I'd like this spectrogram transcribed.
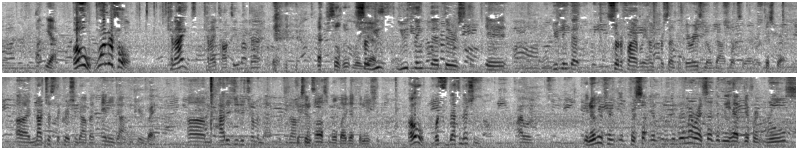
Uh, yeah. Oh, wonderful! Can I can I talk to you about that? Absolutely. So yes. you you think that there's it, you think that certifiably 100 percent that there is no God whatsoever? That's correct. Uh, not just the Christian God, but any God. Period. Right. Um, how did you determine that? You It's impossible by definition. Oh, what's the definition? I would. In order for for some, remember I said that we have different rules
